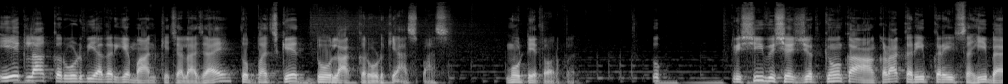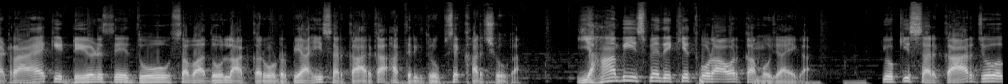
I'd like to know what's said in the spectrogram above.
एक लाख करोड़ भी अगर ये मान के चला जाए तो बच गए दो लाख करोड़ के आसपास, मोटे तौर पर। तो कृषि विशेषज्ञों का आंकड़ा करीब करीब सही बैठ रहा है कि डेढ़ से दो, सवा दो लाख करोड़ रुपया ही सरकार का अतिरिक्त रूप से खर्च होगा। यहाँ भी इसमें देखिए थोड़ा और कम हो जाएगा, क्योंकि सरकार जो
